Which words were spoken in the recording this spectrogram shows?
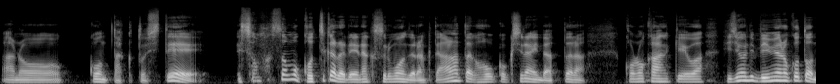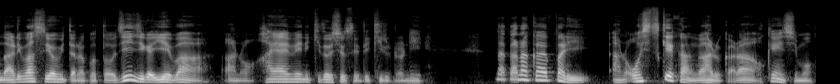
あの、コンタクトして、そもそもこっちから連絡するもんじゃなくて、あなたが報告しないんだったら、この関係は非常に微妙なことになりますよ、みたいなことを人事が言えば、あの、早めに軌道修正できるのに、なかなかやっぱり、あの、押し付け感があるから、保健師も、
